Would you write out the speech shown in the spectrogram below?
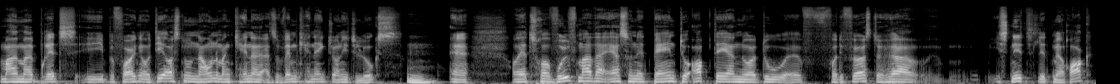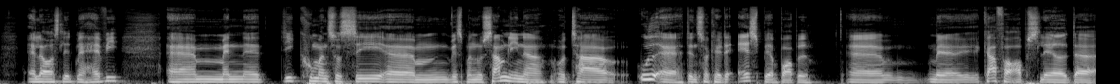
meget, meget bredt i befolkningen, og det er også nogle navne, man kender. Altså, hvem kender ikke Johnny Deluxe? Mm. Uh, og jeg tror, Wolfmother er sådan et band, du opdager, når du uh, for det første hører i snit lidt mere rock, eller også lidt mere heavy. Uh, men uh, de kunne man så se, uh, hvis man nu sammenligner og tager ud af den såkaldte Asbjerg-boble, øh, med gafferopslaget, da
